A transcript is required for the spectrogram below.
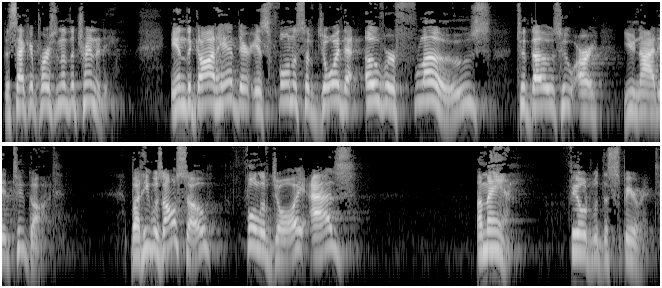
the second person of the Trinity. In the Godhead, there is fullness of joy that overflows to those who are united to God. But he was also full of joy as a man filled with the Spirit.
